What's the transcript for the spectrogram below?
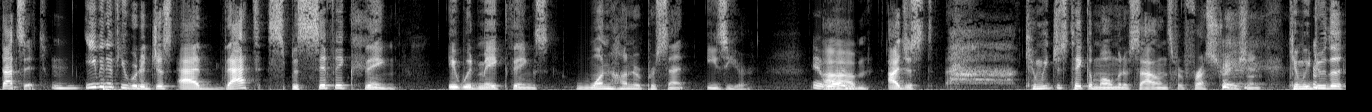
That's it. Mm-hmm. Even if you were to just add that specific thing, it would make things one hundred percent easier. It would. Um, I just can we just take a moment of silence for frustration? Can we do the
